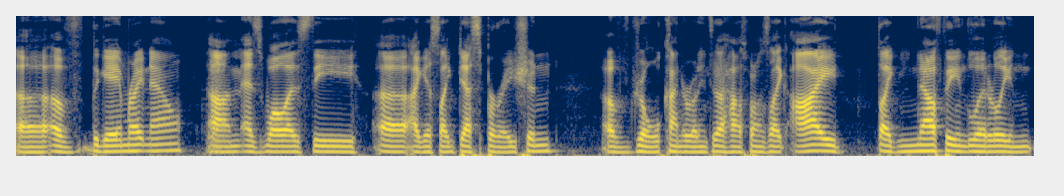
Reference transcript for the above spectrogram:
uh, of the game right now, Yeah. um, as well as the uh, I guess like desperation of Joel kind of running through the hospital. I was like, I like nothing literally in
